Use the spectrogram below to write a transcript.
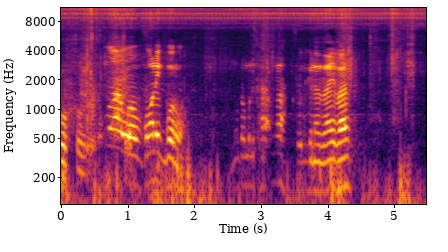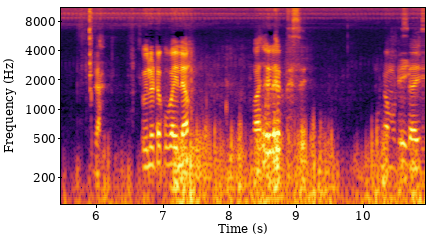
ওহো ওয়াও অনেক বড় মোটামুটি খারাপ না চলবে না যায় ভাই যা শৈলটা কোবাইলাম ভালোই লাগতেছে মোটামুটি সাইজ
